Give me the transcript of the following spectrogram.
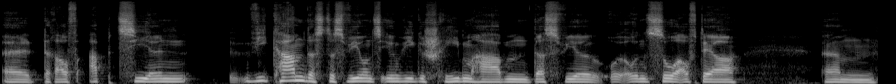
äh, darauf abzielen, wie kam das, dass wir uns irgendwie geschrieben haben, dass wir uns so auf der ähm,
